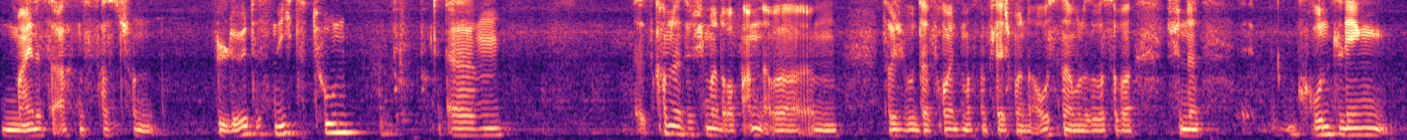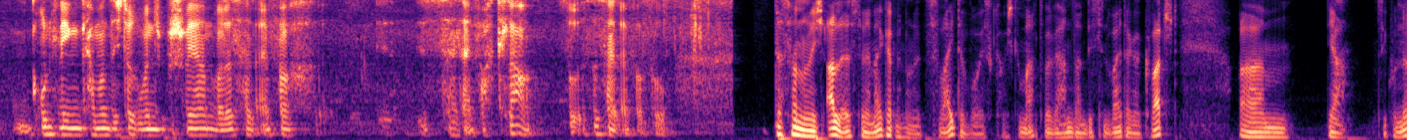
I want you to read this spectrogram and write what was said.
meines Erachtens fast schon blöd, es nicht zu tun. Ähm, es kommt natürlich immer darauf an, aber ähm, zum Beispiel unter Freunden macht man vielleicht mal eine Ausnahme oder sowas, aber ich finde, grundlegend, grundlegend kann man sich darüber nicht beschweren, weil es halt einfach, ist halt einfach klar. So ist es halt einfach so. Das war noch nicht alles. Der Mike hat mir noch eine zweite Voice, glaube ich, gemacht, weil wir haben da ein bisschen weiter gequatscht. Ähm, ja, Sekunde.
